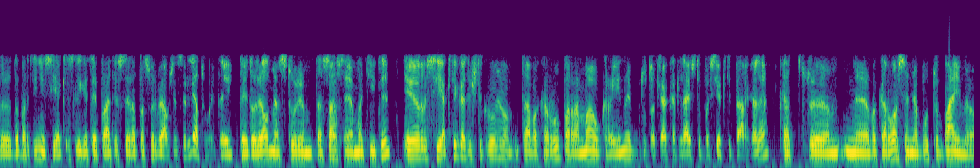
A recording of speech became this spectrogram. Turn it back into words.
e, dabartinis siekis, lygiai taip pat jis yra pats svarbiausias ir Lietuvai. Tai, tai todėl mes turim tą sąsąją matyti ir siekti, kad iš tikrųjų ta vakarų parama Ukrainai būtų tokia, kad leistų pasiekti pergalę, kad vakaruose nebūtų baimių,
